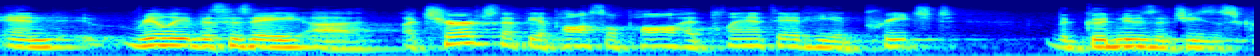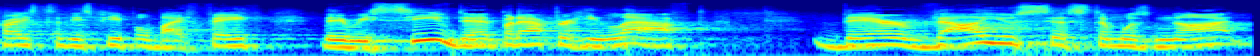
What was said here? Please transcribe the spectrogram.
And really, this is a, uh, a church that the Apostle Paul had planted. He had preached the good news of Jesus Christ to these people by faith. They received it, but after he left, their value system was not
